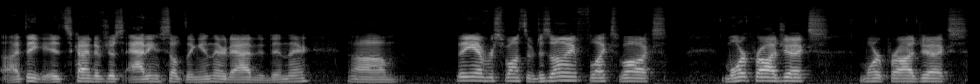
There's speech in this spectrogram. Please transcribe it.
I think it's kind of just adding something in there to add it in there. Um, then you have responsive design, Flexbox, more projects, more projects.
